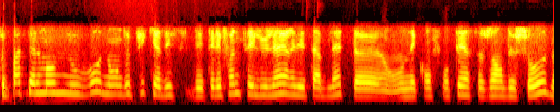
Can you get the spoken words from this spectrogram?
C'est pas tellement nouveau, non. Depuis qu'il y a des, des téléphones cellulaires et des tablettes, euh, on est confronté à ce genre de choses.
